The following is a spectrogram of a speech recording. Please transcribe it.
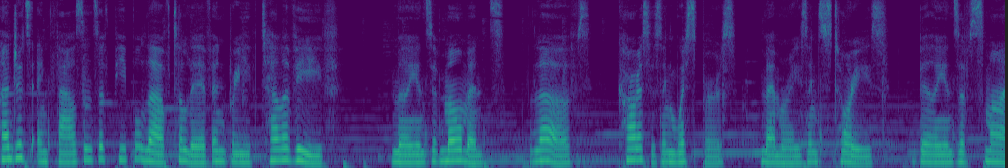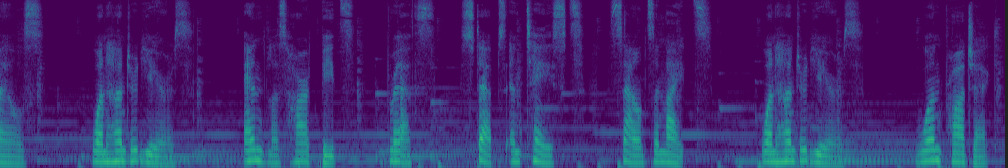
Hundreds and thousands of people love to live and breathe Tel Aviv. Millions of moments, loves, caresses and whispers, memories and stories, billions of smiles. 100 years. Endless heartbeats, breaths, steps and tastes, sounds and lights. 100 years. One project.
